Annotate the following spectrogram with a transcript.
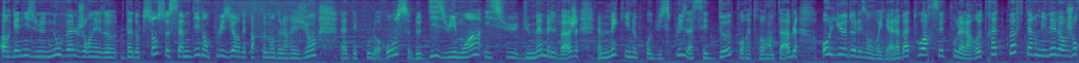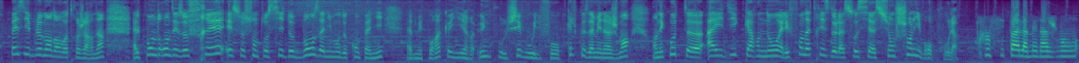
organise une nouvelle journée d'adoption ce samedi dans plusieurs départements de la région. Des poules rousses de 18 mois issues du même élevage mais qui ne produisent plus assez d'œufs pour être rentables. Au lieu de les envoyer à l'abattoir, ces poules à la retraite peuvent terminer leur jour paisiblement dans votre jardin. Elles pondront des œufs frais et ce sont aussi de bons animaux de compagnie. Mais pour accueillir une poule chez vous, il faut quelques aménagements. On écoute euh, Heidi Carnot, elle est fondatrice de l'association Champs Libre aux Poules principal aménagement,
